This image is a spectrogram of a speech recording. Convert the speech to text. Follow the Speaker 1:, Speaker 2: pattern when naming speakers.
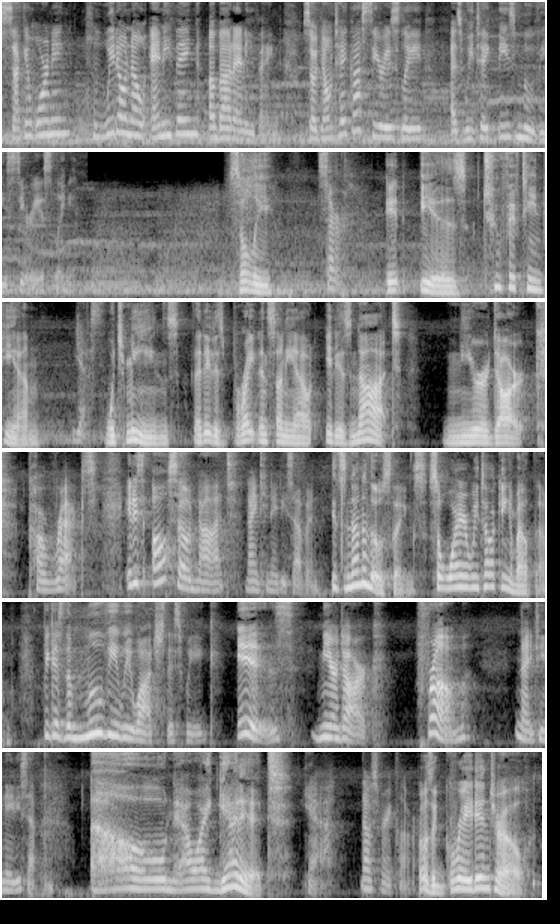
Speaker 1: Second warning we don't know anything about anything, so don't take us seriously as we take these movies seriously.
Speaker 2: Soli,
Speaker 1: Sir.
Speaker 2: it is 2:15 p.m.,
Speaker 1: Yes.
Speaker 2: which means that it is bright and sunny out. It is not near dark.
Speaker 1: Correct. It is also not 1987
Speaker 2: It's none of those things. So why are we talking about them?
Speaker 1: Because the movie we watched this week is Near Dark from 1987.
Speaker 2: Oh, now I get it.
Speaker 1: Yeah, that was very clever.
Speaker 2: That was a great intro.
